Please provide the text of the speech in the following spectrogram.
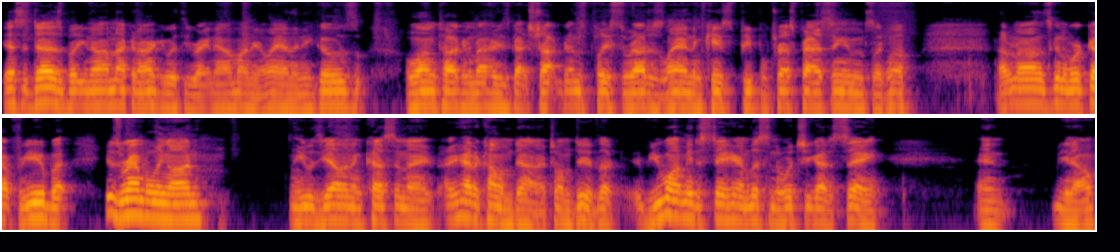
Yes, it does, but you know, I'm not going to argue with you right now. I'm on your land. And he goes along talking about how he's got shotguns placed throughout his land in case people trespassing. And it's like, well, I don't know how it's going to work out for you, but he was rambling on. He was yelling and cussing. I, I had to calm him down. I told him, dude, look, if you want me to stay here and listen to what you got to say, and, you know,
